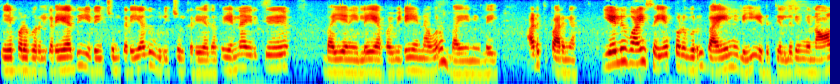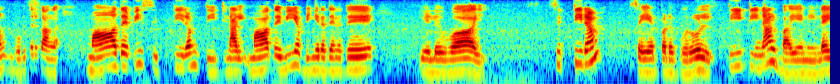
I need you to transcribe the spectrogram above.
செய்யப்படும் பொருள் கிடையாது இடைச்சொல் கிடையாது உரிச்சொல் கிடையாது. அப்போ என்ன இருக்குது பயனிலை அப்போ விடை என்ன வரும்? பயனிலை அடுத்து பாருங்க. எழுவாய் செய்யப்படுபொருள் பயனிலையை எடுத்து எழுதுங்க. இங்கே நான்கு கொடுத்துருக்காங்க. மாதவி சித்திரம் தீட்டினால். மாதவி அப்படிங்கிறது என்னது? எழுவாய். சித்திரம் செய்யப்படு பொருள் தீட்டினால் பயனிலை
